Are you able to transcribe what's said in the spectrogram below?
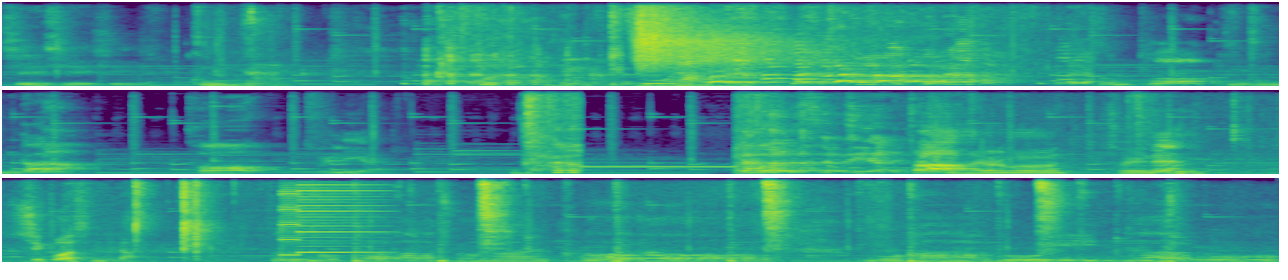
시, 시, 시작. 군단. kum터 군다. 더. 툴리안. 자 여러분 저희는 씻고 왔습니다. 있냐고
